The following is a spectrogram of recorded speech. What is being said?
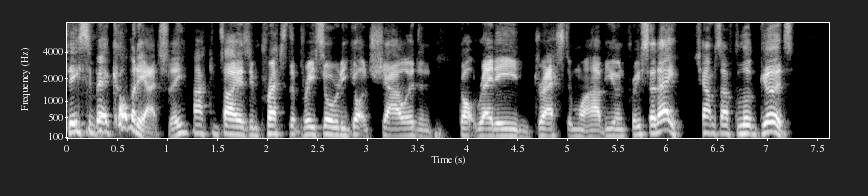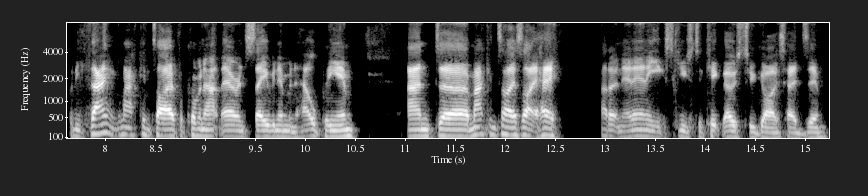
decent bit of comedy, actually. McIntyre is impressed that Priest already got showered and got ready and dressed and what have you. And Priest said, Hey, champs have to look good. But he thanked McIntyre for coming out there and saving him and helping him. And uh, McIntyre's like, Hey, I don't need any excuse to kick those two guys' heads in.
